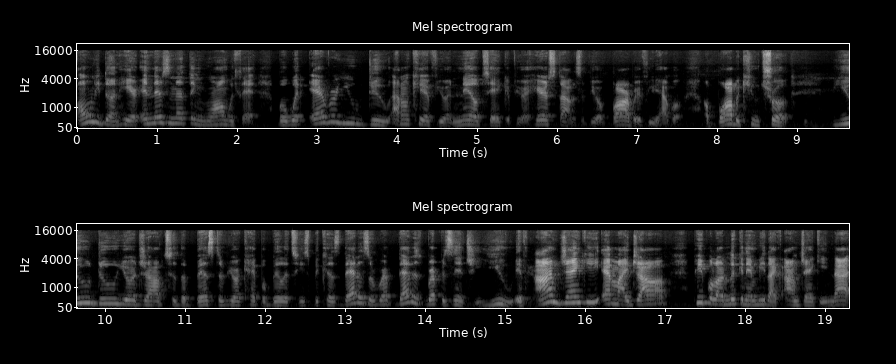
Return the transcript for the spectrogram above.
only done hair, and there's nothing wrong with that. But whatever you do, I don't care if you're a nail tech, if you're a hairstylist, if you're a barber, if you have a, a barbecue truck, you do your job to the best of your capabilities because that is a rep that is represents you. If I'm janky at my job, people are looking at me like I'm janky, not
